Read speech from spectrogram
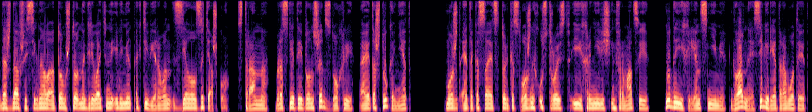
Дождавшись сигнала о том, что нагревательный элемент активирован, сделал затяжку. Странно, браслеты и планшет сдохли, а эта штука нет. Может, это касается только сложных устройств и хранилищ информации? Ну да и хрен с ними. Главное, сигарета работает.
